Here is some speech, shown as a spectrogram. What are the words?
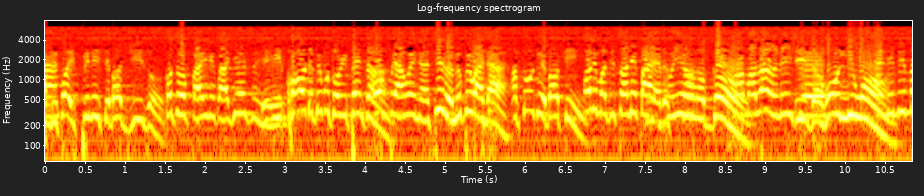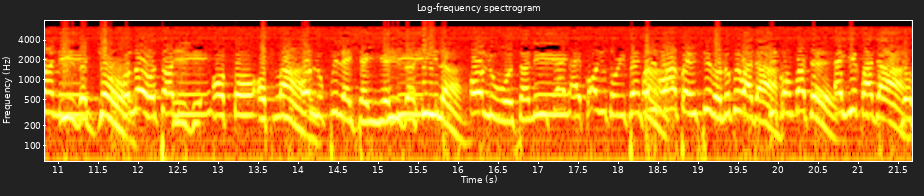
And before he finished about Jesus, kó tó parí nípa jésù he, he yìí called the people to ó repentance. pe àwọn ènìyàn sí ìrònú pìwàdà. I've told you about him. ó ní mo ti sọ nípa He rẹ̀ is the fún yín Son o. of God. ọmọ ọlọ́run ní í He is the ṣe. Holy One. ẹni mímọ́ ni. He is the judge. olóòótọ́ He ni. is the author of life. olùpilẹ̀ṣẹ̀ ìyè He is the ni. healer. olùwòsàn ni. He said, I call you to ó ní mo repentance. wá pè é sí ìrònú pìwàdà. Be converted. ẹ yí padà. Your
